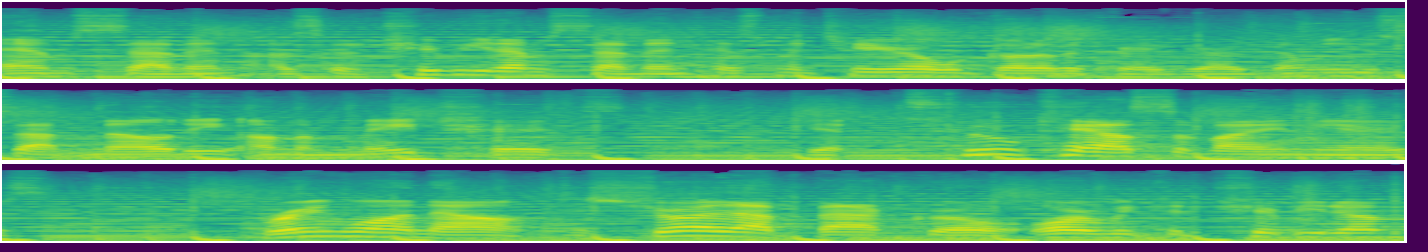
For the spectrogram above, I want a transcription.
M7. I was to tribute M7. His material will go to the graveyard. Then we use that melody on the Matrix. Get two Chaos of Pioneers. Bring one out. Destroy that back row. Or we could tribute him.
